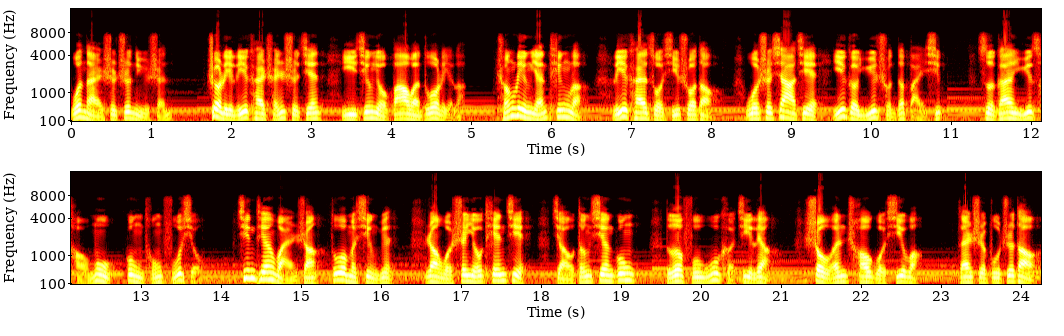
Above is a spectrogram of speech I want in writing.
我乃是之女神，这里离开尘世间已经有八万多里了。”程令言听了，离开坐席，说道：“我是下界一个愚蠢的百姓，自甘与草木共同腐朽。今天晚上多么幸运，让我身游天界，脚登仙宫，得福无可计量，受恩超过希望。但是不知道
